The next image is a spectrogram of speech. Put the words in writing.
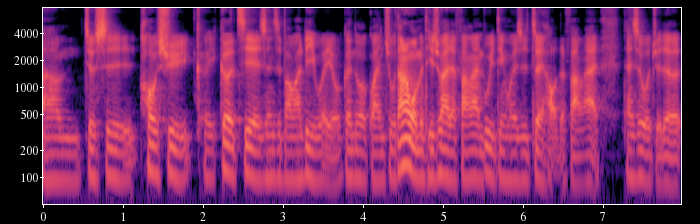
嗯，就是后续可以各界甚至包括立委有更多的关注。当然，我们提出来的方案不一定会是最好的方案，但是我觉得。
